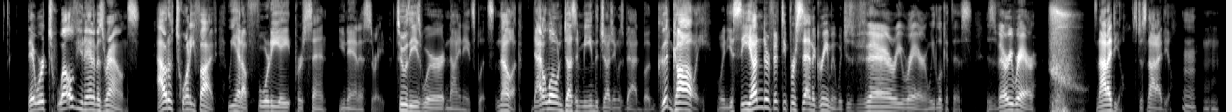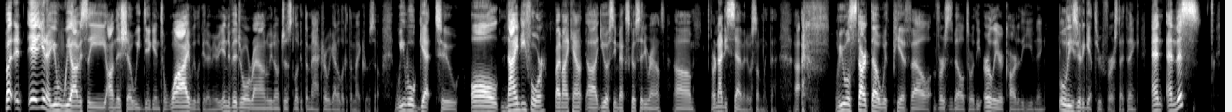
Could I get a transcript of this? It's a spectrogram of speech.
there were 12 unanimous rounds. Out of 25, we had a 48% unanimous rate. Two of these were 9 8 splits. Now, look, that alone doesn't mean the judging was bad, but good golly, when you see under 50% agreement, which is very rare, and we look at this, this is very rare, it's not ideal. It's just not ideal. Mm. hmm But it, it, you know, you we obviously on this show we dig into why we look at every individual round. We don't just look at the macro. We got to look at the micro. So we will get to all 94 by my count uh, UFC Mexico City rounds, um, or 97. It was something like that. Uh, We will start though with PFL versus Bellator, the earlier card of the evening. A little easier to get through first, I think. And and this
